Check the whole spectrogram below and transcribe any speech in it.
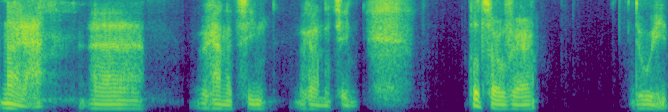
nou ja, uh, we gaan het zien. We gaan het zien. Tot zover. Doei.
